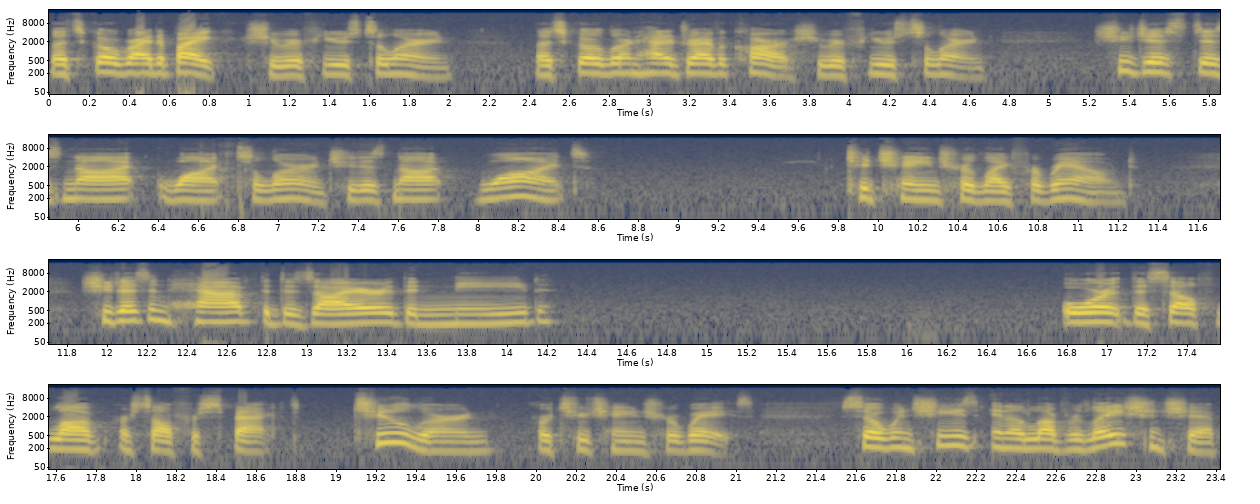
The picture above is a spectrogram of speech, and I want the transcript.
Let's go ride a bike. She refused to learn. Let's go learn how to drive a car. She refused to learn. She just does not want to learn. She does not want to change her life around. She doesn't have the desire, the need, or the self love or self respect to learn or to change her ways. So when she's in a love relationship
